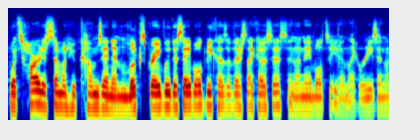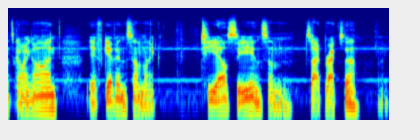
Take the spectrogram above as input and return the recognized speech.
What's hard is someone who comes in and looks gravely disabled because of their psychosis and unable to even like reason what's going on. If given some like TLC and some Zyprexa, like,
